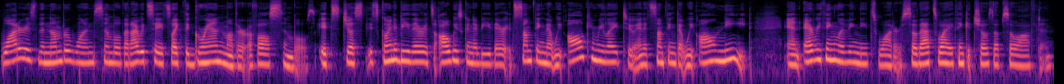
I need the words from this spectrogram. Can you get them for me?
Water is the number one symbol that I would say it's like the grandmother of all symbols. It's just, it's going to be there. It's always going to be there. It's something that we all can relate to, and it's something that we all need and everything living needs water. So that's why I think it shows up so often.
